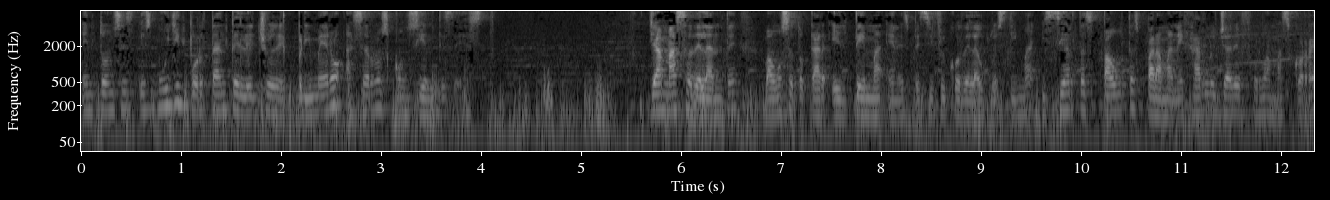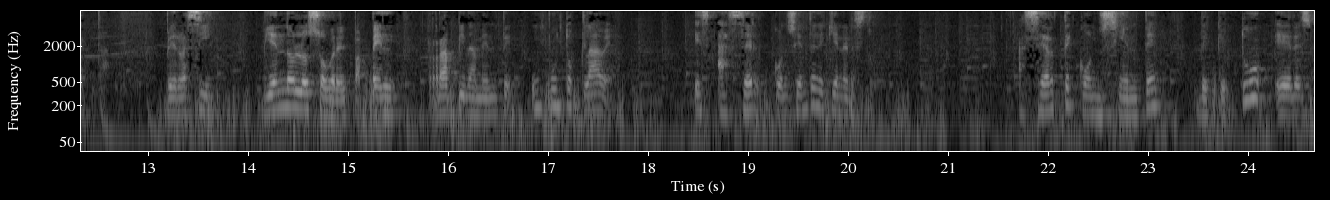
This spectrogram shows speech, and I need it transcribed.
Entonces es muy importante el hecho de primero hacernos conscientes de esto. Ya más adelante vamos a tocar el tema en específico de la autoestima y ciertas pautas para manejarlo ya de forma más correcta. Pero así, viéndolo sobre el papel rápidamente, un punto clave es hacer consciente de quién eres tú. Hacerte consciente de que tú eres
